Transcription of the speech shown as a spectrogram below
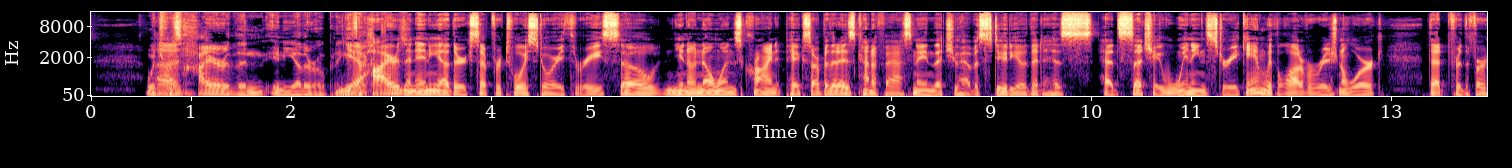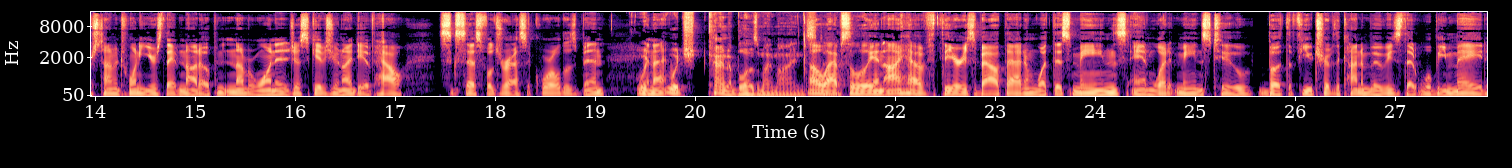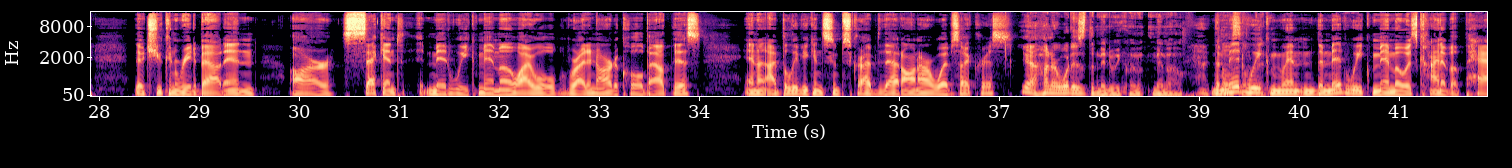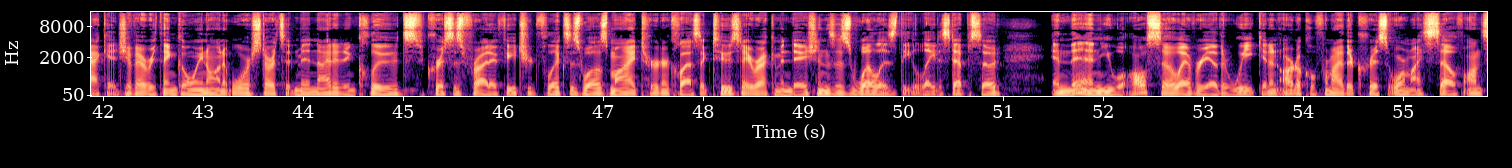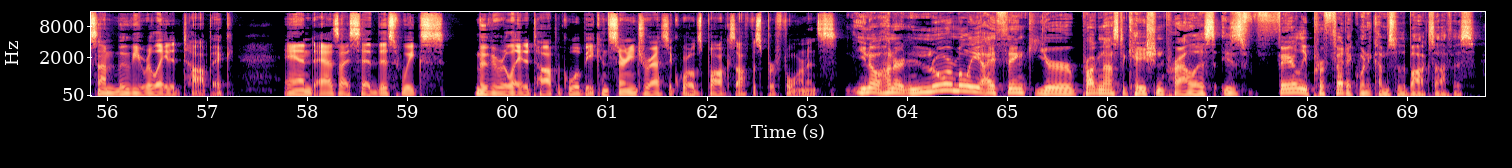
Which was uh, higher than any other opening. Yeah, higher than any other except for Toy Story 3. So, you know, no one's crying at Pixar, but that is kind of fascinating that you have a studio that has had such a winning streak and with a lot of original work that for the first time in 20 years they have not opened at number one, and it just gives you an idea of how successful Jurassic World has been. Which, which kind of blows my mind. Oh, still. Oh, absolutely. And I have theories about that and what this means and what it means to both the future of the kind of movies that will be made that you can read about in our second midweek memo. I will write an article about this and I believe you can subscribe to that on our website, Chris. Yeah, Hunter, what is the midweek memo? The Tell midweek mem- the midweek memo is kind of a package of everything going on at War Starts at Midnight. It includes Chris's Friday featured flicks as well as my Turner Classic Tuesday recommendations as well as the latest episode. And then you will also every other week get an article from either Chris or myself on some movie related topic. And as I said, this week's movie related topic will be concerning Jurassic World's box office performance. You know, Hunter, normally I think your prognostication prowess is fairly prophetic when it comes to the box office.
